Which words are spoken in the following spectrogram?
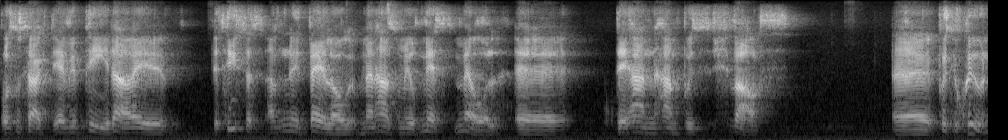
och som sagt, MVP där är ett hyfsat anonymt B-lag, men han som har gjort mest mål, eh, det är han Hampus Schwarz. Eh, position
